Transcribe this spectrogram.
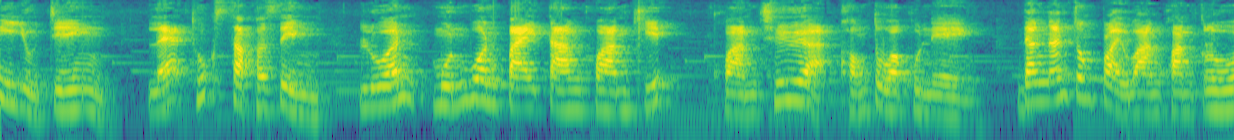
มีอยู่จริง และทุกสรรพสิ่ง ล้วนหมุนวนไปตามความคิด ความเชื่อของตัวคุณเอง ดังนั้นจงปล่อยวางความกลัว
